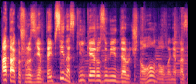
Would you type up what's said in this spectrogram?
А також роз'єм Type-C, наскільки я розумію, для ручного оновлення ПЗ.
